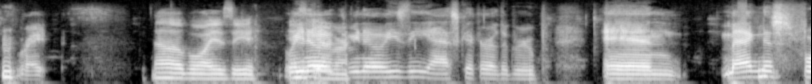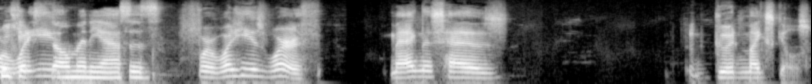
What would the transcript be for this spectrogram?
Hmm. right? Oh boy, is he? We is he know ever. we know he's the ass kicker of the group. And Magnus for he what he so many asses. for what he is worth, Magnus has good mic skills.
